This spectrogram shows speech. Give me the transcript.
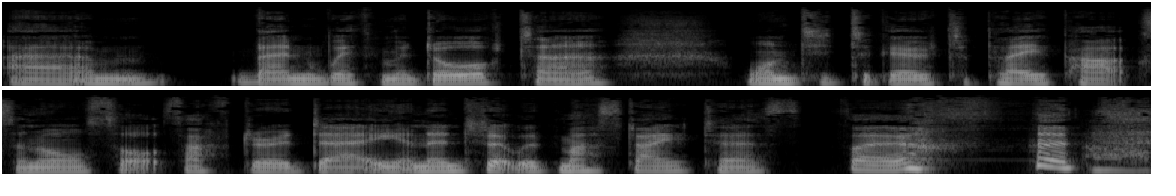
um, then with my daughter wanted to go to play parks and all sorts after a day and ended up with mastitis. So oh,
